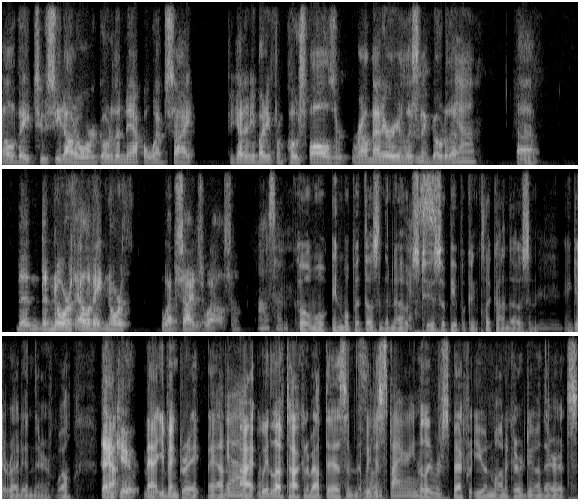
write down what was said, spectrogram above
elevate2c.org. Go to the Nampa website. If you got anybody from Post Falls or around that area Mhm. listening, go to the Yeah. uh, the the North Elevate North website as well. So Awesome. Cool. And we'll, and we'll put those in the notes too, so people can click on those and, Mhm. and get right in there. Well, thank you. Matt, you've been great, man. Yeah. I we love talking about this, and we just inspiring. really respect what you and Monica are doing there. It's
